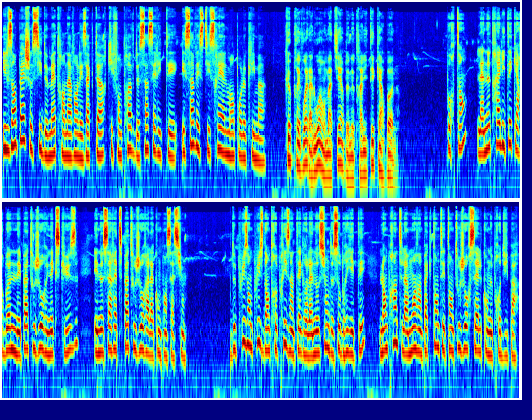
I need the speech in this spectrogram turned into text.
Ils empêchent aussi de mettre en avant les acteurs qui font preuve de sincérité et s'investissent réellement pour le climat. Que prévoit la loi en matière de neutralité carbone? Pourtant, la neutralité carbone n'est pas toujours une excuse et ne s'arrête pas toujours à la compensation. De plus en plus d'entreprises intègrent la notion de sobriété, l'empreinte la moins impactante étant toujours celle qu'on ne produit pas.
